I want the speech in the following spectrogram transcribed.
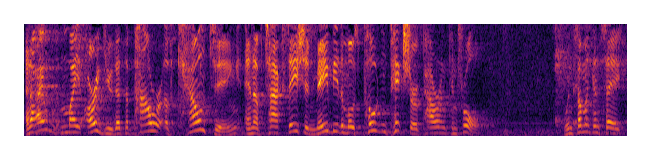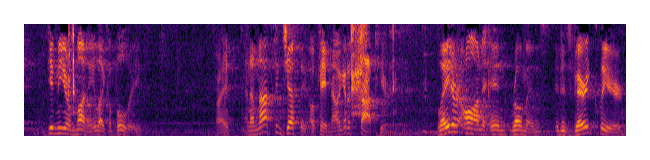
And I might argue that the power of counting and of taxation may be the most potent picture of power and control. When someone can say, Give me your money, like a bully, right? And I'm not suggesting, okay, now I got to stop here. Later on in Romans, it is very clear.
